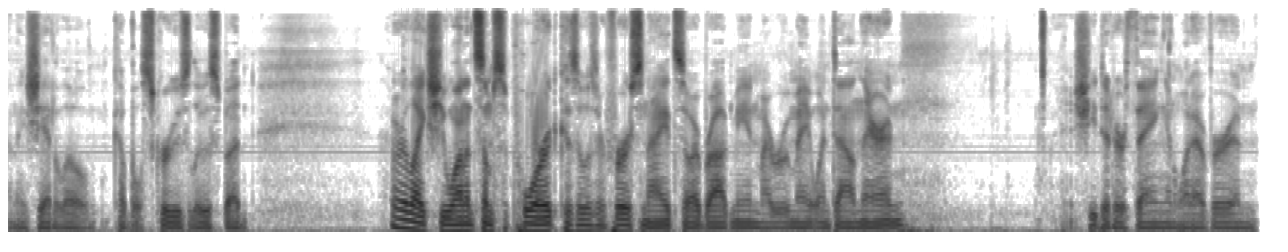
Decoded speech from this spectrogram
I think she had a little couple screws loose but or like she wanted some support because it was her first night. So I brought me and my roommate went down there and she did her thing and whatever. And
